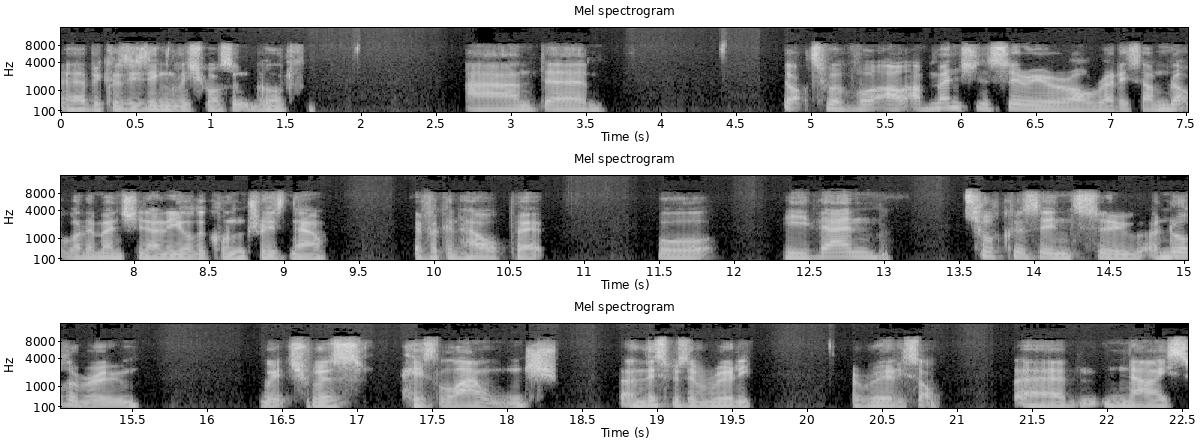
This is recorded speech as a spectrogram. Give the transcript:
uh, because his English wasn't good. And um, got to avoid, I've mentioned Syria already, so I'm not going to mention any other countries now if I can help it. But he then took us into another room, which was his lounge. And this was a really, a really sort of uh, nice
